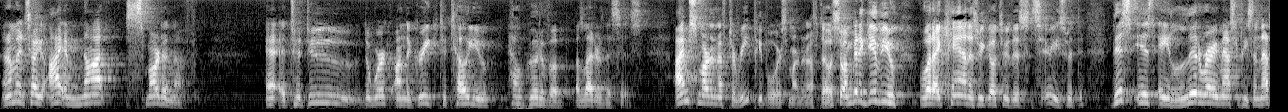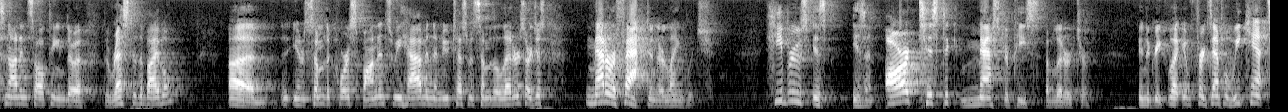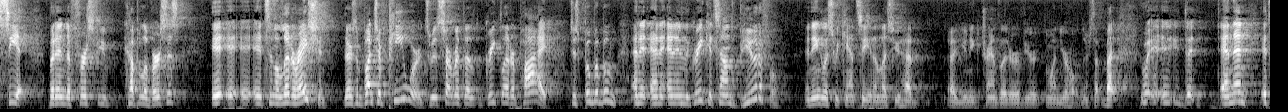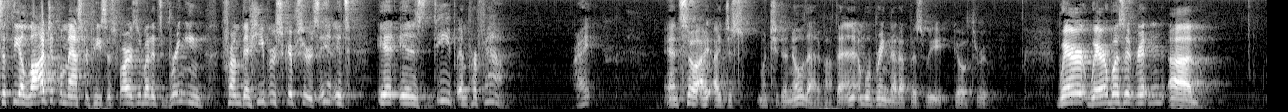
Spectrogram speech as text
And I'm going to tell you, I am not smart enough uh, to do the work on the Greek to tell you how good of a, a letter this is. I'm smart enough to read people who are smart enough, though, so I'm going to give you what I can as we go through this series. But this is a literary masterpiece, and that's not insulting the, the rest of the Bible. Um, you know, some of the correspondence we have in the New Testament, some of the letters are just matter of fact in their language. Hebrews is, is an artistic masterpiece of literature in the Greek. Like, for example, we can't see it, but in the first few couple of verses, it, it, it's an alliteration. There's a bunch of P words. We start with the Greek letter pi, just boom, boom, boom. And, it, and, and in the Greek, it sounds beautiful. In English, we can't see it unless you had a unique translator of your, the one you're holding or something. But, and then it's a theological masterpiece as far as what it's bringing from the Hebrew scriptures. It, it's, it is deep and profound, right? And so I, I just want you to know that about that. And, and, we'll bring that up as we go through. Where, where was it written? Uh,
